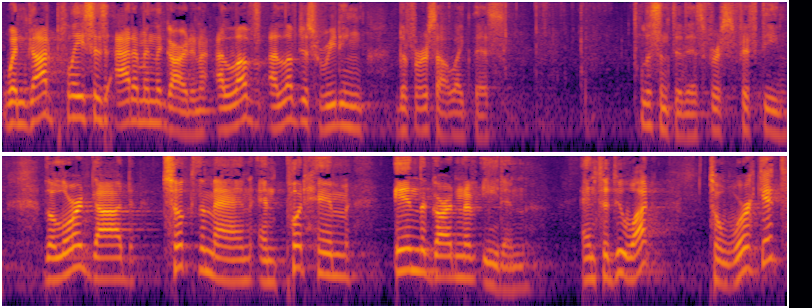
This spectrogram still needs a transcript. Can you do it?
when God places Adam in the garden, I love, I love just reading the verse out like this. Listen to this, verse 15. The Lord God took the man and put him in the Garden of Eden and to do what? To work it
